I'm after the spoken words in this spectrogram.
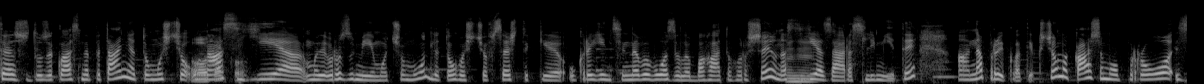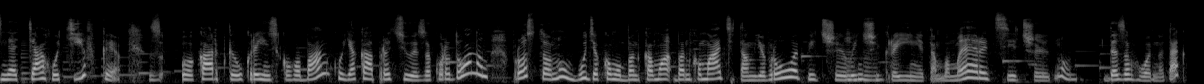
Теж дуже класне питання, тому що у О, нас так, є. Ми розуміємо, чому для того, що все ж таки українці не вивозили багато грошей. У нас Мгм. є зараз ліміти. А, наприклад, якщо ми кажемо про зняття готівки з картки українського банку, яка працює за кордоном, просто ну в будь-якому банкома- банкоматі, там в Європі чи в іншій країні, там в Америці, чи ну де завгодно, так.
